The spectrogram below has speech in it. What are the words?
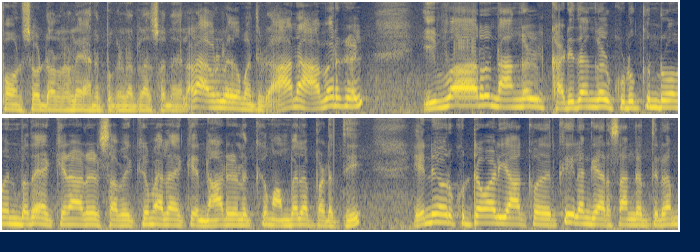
பவுன்ஸோ டாலர்களை அனுப்புங்கள் என்றெல்லாம் நான் சொன்னதுனால அவர்கள் ஏமாற்றிவிடு ஆனால் அவர்கள் இவ்வாறு நாங்கள் கடிதங்கள் கொடுக்கின்றோம் என்பதை ஐக்கிய நாடுகள் சபைக்கும் அல்ல ஐக்கிய நாடுகளுக்கும் அம்பலப்படுத்தி என்னை ஒரு குற்றவாளி ஆக்குவதற்கு இலங்கை அரசாங்கத்திடம்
